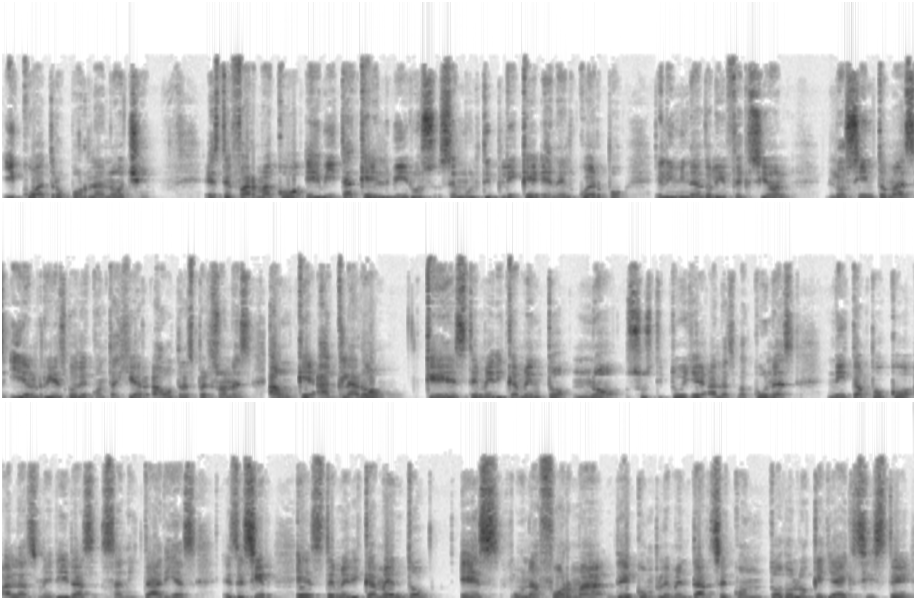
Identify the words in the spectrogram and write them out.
y 4 por la noche. Este fármaco evita que el virus se multiplique en el cuerpo, eliminando la infección, los síntomas y el riesgo de contagiar a otras personas, aunque aclaró que este medicamento no sustituye a las vacunas ni tampoco a las medidas sanitarias. Es decir, este medicamento es una forma de complementarse con todo lo que ya existe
